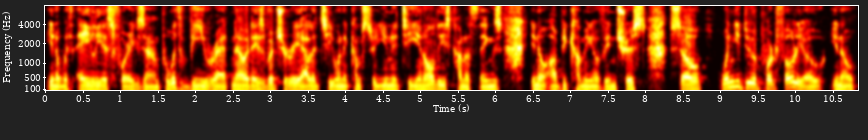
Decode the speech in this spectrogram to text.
you know, with Alias, for example, with VRED, nowadays virtual reality when it comes to Unity and all these kind of things, you know, are becoming of interest. So when you do a portfolio, you know,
